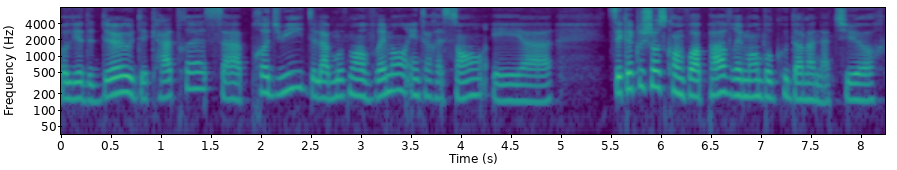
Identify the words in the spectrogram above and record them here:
au lieu de deux ou de quatre, ça produit de la mouvement vraiment intéressant et euh, c'est quelque chose qu'on ne voit pas vraiment beaucoup dans la nature.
